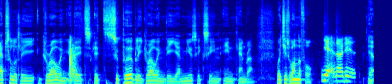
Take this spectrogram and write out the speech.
absolutely growing. It, it's it's superbly growing the uh, music scene in Canberra, which is wonderful. Yeah, no, it is. Yeah.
